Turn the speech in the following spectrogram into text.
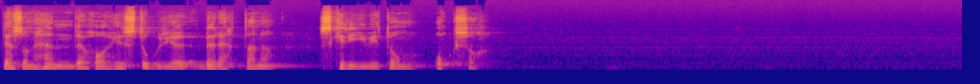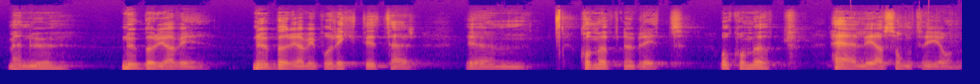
Det som hände har historieberättarna skrivit om också. Men nu, nu börjar vi. Nu börjar vi på riktigt här. Ehm, kom upp nu, Britt. Och kom upp, härliga sångtrion.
